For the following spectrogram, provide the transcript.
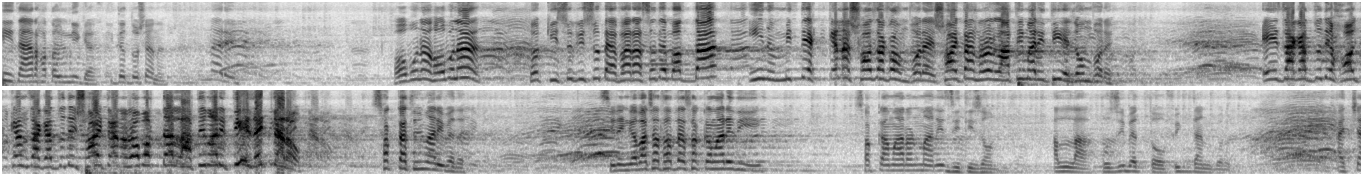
ই তার হতাই নিকা ইতে দোষে না। না রে। হব না হব না। তো কিছু কিছু ব্যাপার আছে দে বদ্দা। ইন মিদ্দে একখানা সজা কম পরে শয়তান লাথি মারি দিয়ে জম পরে। এই জায়গাত যদি হকান জায়গাত যদি শয়তান রবদ্দা লাথি মারি দিয়ে যাইতে আরও ছক্কা তুমি মারিবে দে। সিরিঙ্গা বাছা থাকতে ছক্কা মারি দি। ছক্কা মারন মানি জিতি জন আল্লাহ বুঝিবে, তৌফিক দান করুন আচ্ছা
